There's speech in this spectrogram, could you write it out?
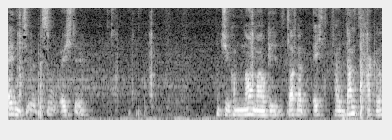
beiden Türen zu, echt, hier kommt nochmal, okay, ich laufe gerade echt verdammt kacke.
